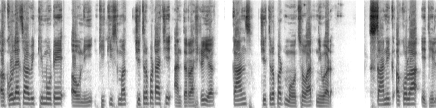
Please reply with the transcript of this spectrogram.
अकोल्याचा विक्की मोठे अवनी की किस्मत चित्रपटाची आंतरराष्ट्रीय कान्स चित्रपट महोत्सवात निवड. स्थानिक अकोला येथील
